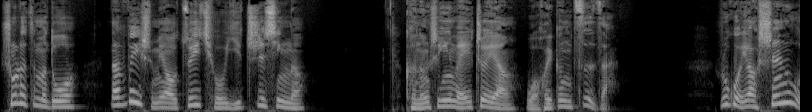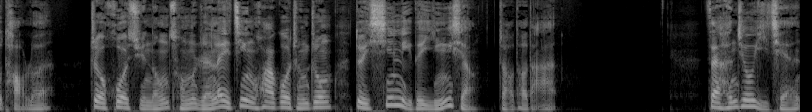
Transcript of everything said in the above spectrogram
说了这么多，那为什么要追求一致性呢？可能是因为这样我会更自在。如果要深入讨论。这或许能从人类进化过程中对心理的影响找到答案。在很久以前，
